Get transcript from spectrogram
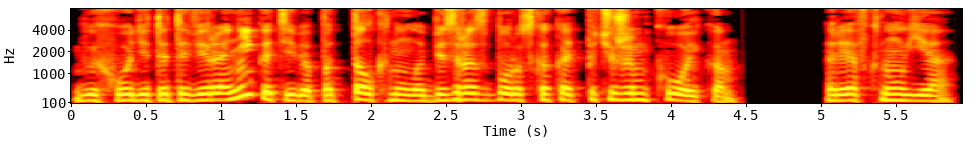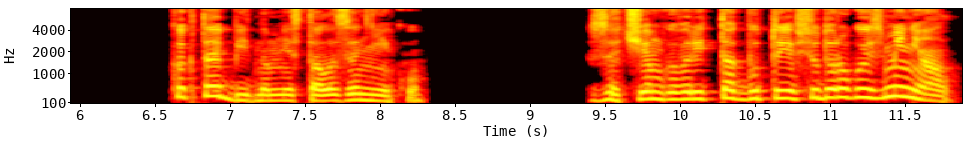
Выходит, это Вероника тебя подтолкнула без разбору скакать по чужим койкам? Рявкнул я. Как-то обидно мне стало за Нику. Зачем говорить так, будто я всю дорогу изменял?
